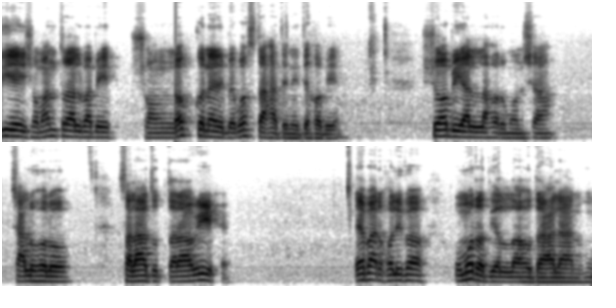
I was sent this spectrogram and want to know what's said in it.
দিয়েই সমান্তরালভাবে সংরক্ষণের ব্যবস্থা হাতে নিতে হবে। সবই আল্লাহর মনসা। চালু হলো সালাতুত তারাউইহ এবার খলিফা উমর রদি আল্লাহ তালহু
